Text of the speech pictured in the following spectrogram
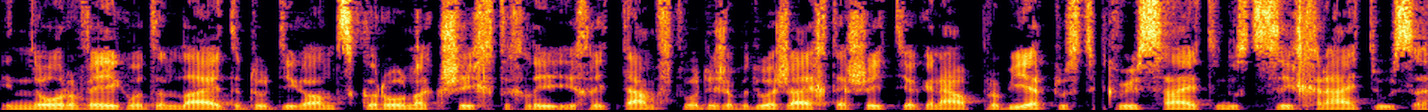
in Norwegen, wo dann leider durch die ganze Corona-Geschichte ein ein bisschen gedämpft wurde. Aber du hast eigentlich den Schritt ja genau probiert, aus der Gewissheit und aus der Sicherheit raus.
